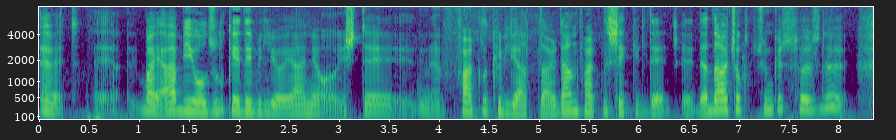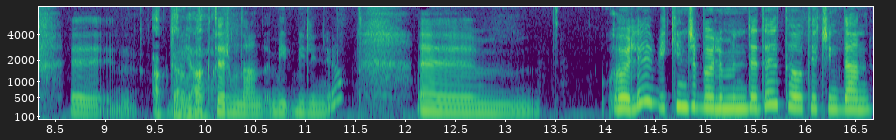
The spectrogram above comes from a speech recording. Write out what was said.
evet. E, Bayağı bir yolculuk edebiliyor. Yani işte farklı külliyatlardan farklı şekilde e, daha çok çünkü sözlü e, Aktarımdan. aktarımdan bi- biliniyor. E, öyle ikinci bölümünde de Tao Te Ching'den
